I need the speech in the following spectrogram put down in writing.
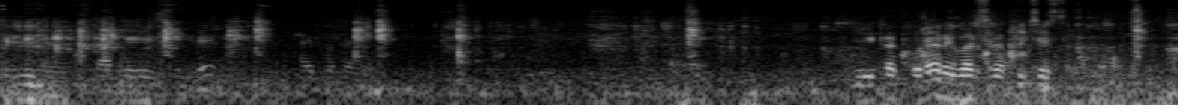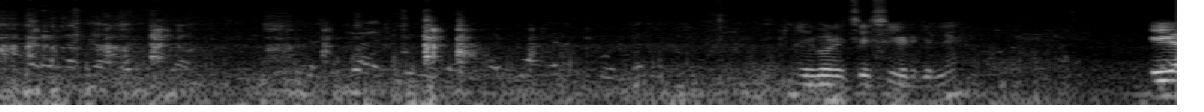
డ్రిల్లింగ్ స్టార్ట్ చేసింటే అయిపోతుంది. ఈ ట్రక్ కూడా రివర్స్ రప్పించేస్తున్నాం ఇది కూడా వచ్చేసి ఇక్కడికి వెళ్ళి. ఇక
